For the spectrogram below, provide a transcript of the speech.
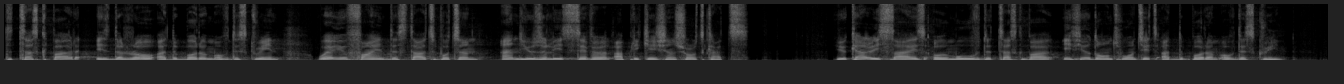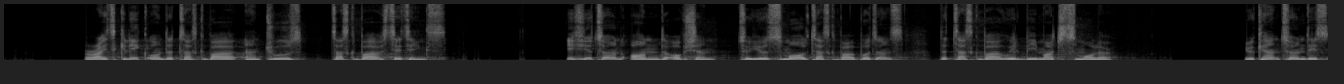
The taskbar is the row at the bottom of the screen where you find the Start button and usually several application shortcuts. You can resize or move the taskbar if you don't want it at the bottom of the screen. Right-click on the taskbar and choose Taskbar Settings. If you turn on the option to use small taskbar buttons, the taskbar will be much smaller. You can turn this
